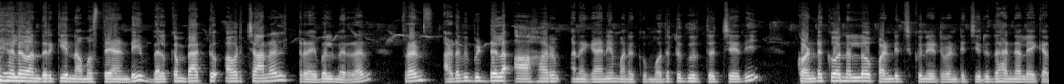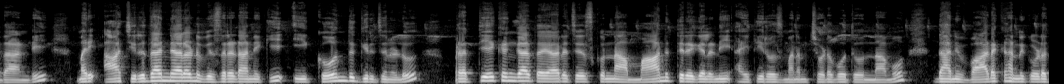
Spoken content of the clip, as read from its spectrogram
హాయ్ హలో అందరికీ నమస్తే అండి. Welcome back to our channel Tribal Mirror. Friends అడవి బిడ్డల ఆహారం అనగానే మనకు మొదట గుర్తొచ్చేది కొండ కోనల్లో పండించుకునేటువంటి చిరుధాన్యాలే కదా అండి. మరి ఆ చిరుధాన్యాలను విసరడానికి ఈ కోందు గిరిజనులు ప్రత్యేకంగా తయారు చేసుకున్న ఆ మాను తిరగలని అయితే ఈరోజు మనం చూడబోతూ ఉన్నాము. దాని వాడకాన్ని కూడా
